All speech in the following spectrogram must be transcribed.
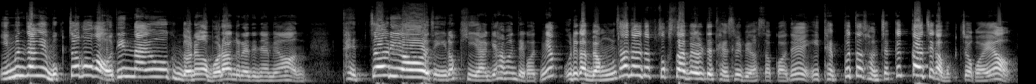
이 문장의 목적어가 어디 있나요? 그럼 너네가 뭐라 그래야 되냐면 대절이요. 이제 이렇게 이야기하면 되거든요. 우리가 명사절 접속사 배울 때 대을 배웠었거든. 이 대부터 전체 끝까지가 목적어예요.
